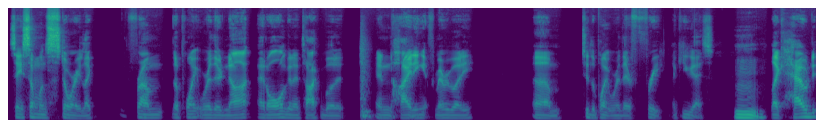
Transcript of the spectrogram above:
say someone's story, like from the point where they're not at all going to talk about it and hiding it from everybody, um, to the point where they're free, like you guys Mm. like how do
